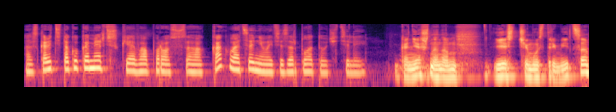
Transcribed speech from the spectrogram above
А скажите, такой коммерческий вопрос. А как вы оцениваете зарплату учителей? конечно, нам есть чему стремиться.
